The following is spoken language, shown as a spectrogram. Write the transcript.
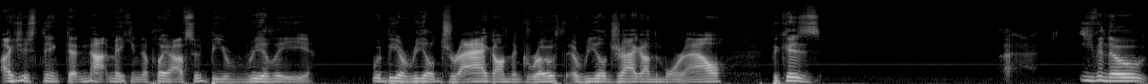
I just think that not making the playoffs would be really would be a real drag on the growth, a real drag on the morale, because uh, even though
